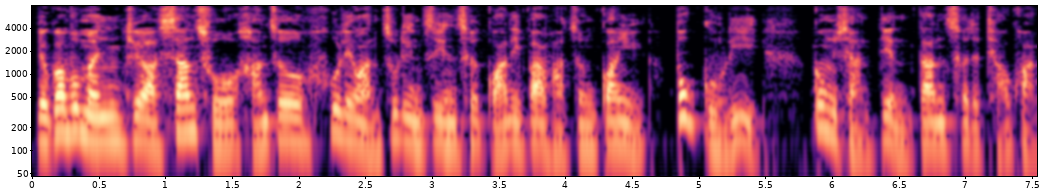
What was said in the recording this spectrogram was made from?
有关部门就要删除《杭州互联网租赁自行车管理办法》中关于不鼓励共享电单车的条款。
